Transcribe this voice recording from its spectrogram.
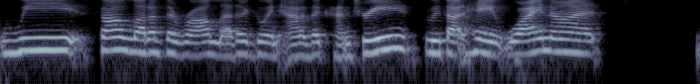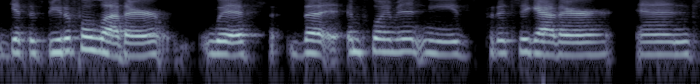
we saw a lot of the raw leather going out of the country. So we thought hey why not get this beautiful leather with the employment needs, put it together, and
